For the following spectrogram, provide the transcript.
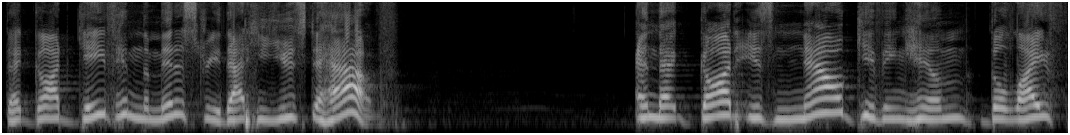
that God gave him the ministry that he used to have, and that God is now giving him the life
